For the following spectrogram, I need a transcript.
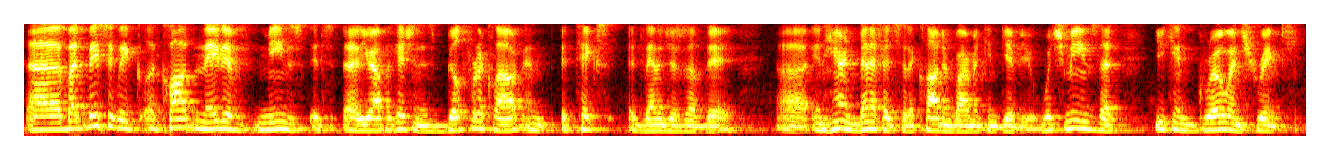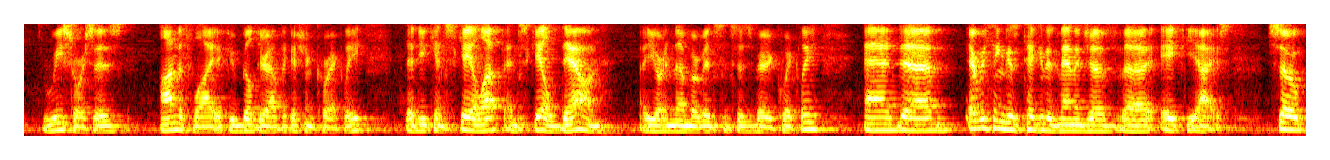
uh, but basically, cloud native means it's uh, your application is built for the cloud and it takes advantages of the uh, inherent benefits that a cloud environment can give you, which means that you can grow and shrink resources on the fly if you built your application correctly, that you can scale up and scale down your number of instances very quickly. And uh, everything is taking advantage of uh, APIs. So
